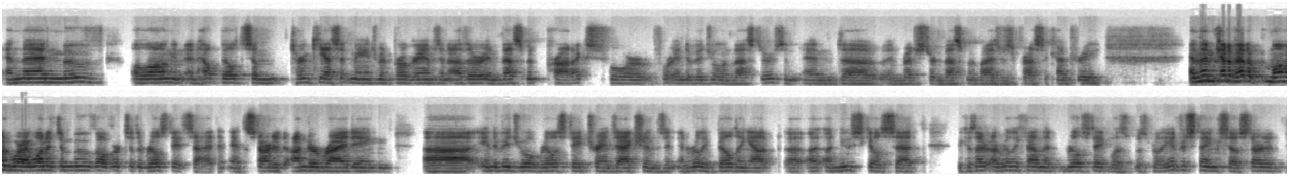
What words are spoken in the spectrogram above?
and then moved along and, and helped build some turnkey asset management programs and other investment products for, for individual investors and, and, uh, and registered investment advisors across the country and then kind of had a moment where I wanted to move over to the real estate side and started underwriting uh, individual real estate transactions and, and really building out a, a new skill set because I, I, really found that real estate was was really interesting. So started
